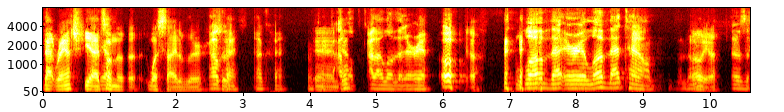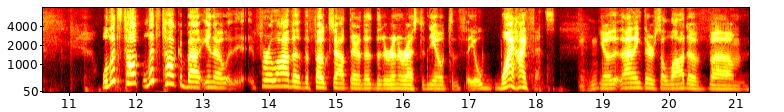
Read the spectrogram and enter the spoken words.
that ranch yeah it's Yeah. on the west side of there So- Okay. okay. Okay. And- I love. God, I love that area. Oh, Yeah. love that area. Love that town. oh yeah Knows it. Well, let's talk. Let's talk about you know, for a lot of the, the folks out there that, that are interested, you know, to, you know, why high fence? Mm-hmm. You know, I think there's a lot of um,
